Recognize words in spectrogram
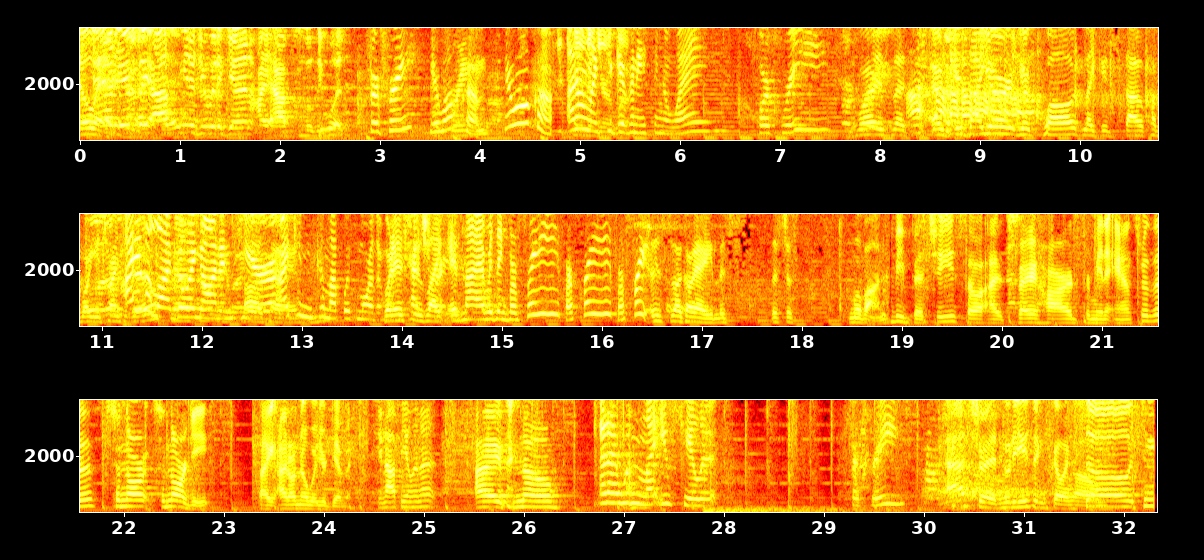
Do And if they asked me to do it again, I absolutely would. For free? You're welcome. You're welcome. I don't like to give anything away for free. What is that? Is that your your quote? Like, it's that what are you're trying to I do? have a lot going on in here. Okay. I can come up with more than But one it's just like catchphrase. it's not everything for free, for free, for free. It's like okay, let's let's just move on. be bitchy, so I, it's very hard for me to answer this. Sonor Sonorgi, like I don't know what you're giving. You're not feeling it? I no. And I wouldn't let you feel it for free. Astrid, who do you think's going home? So to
